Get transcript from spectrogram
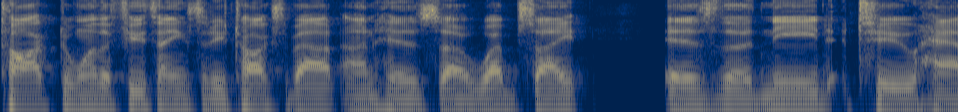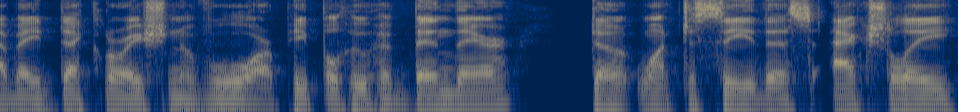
talked, to one of the few things that he talks about on his uh, website is the need to have a declaration of war. People who have been there don't want to see this actually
